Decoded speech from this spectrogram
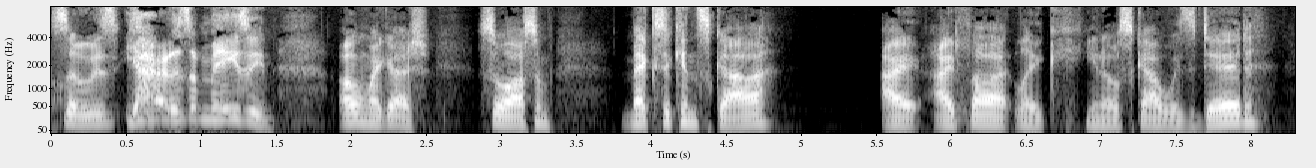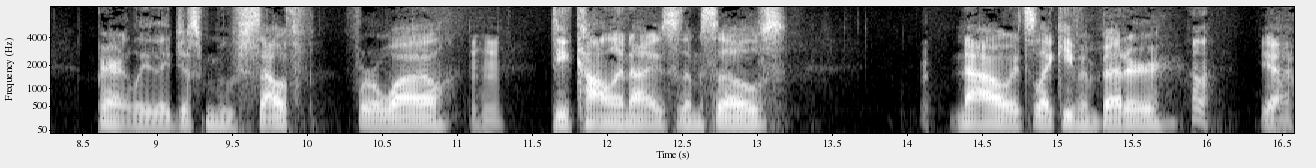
So it was yeah, it was amazing. Oh my gosh. So awesome. Mexican ska. I I thought like, you know, ska was dead. Apparently they just moved south for a while Mhm. decolonize themselves. now it's like even better. Yeah.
